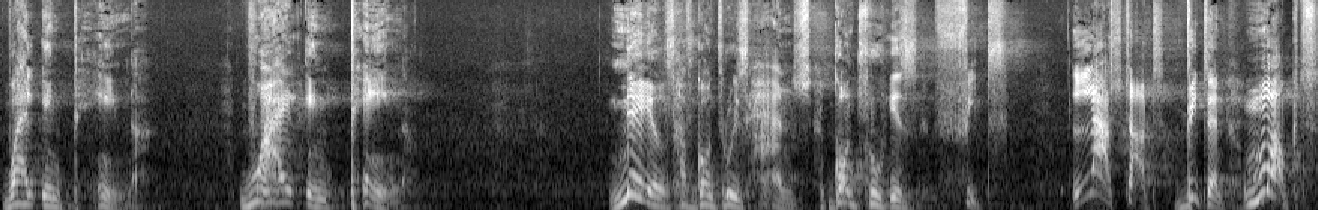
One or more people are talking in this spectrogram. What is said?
while in pain, while in pain, Nails have gone through his hands, gone through his feet, lashed out, beaten, mocked.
